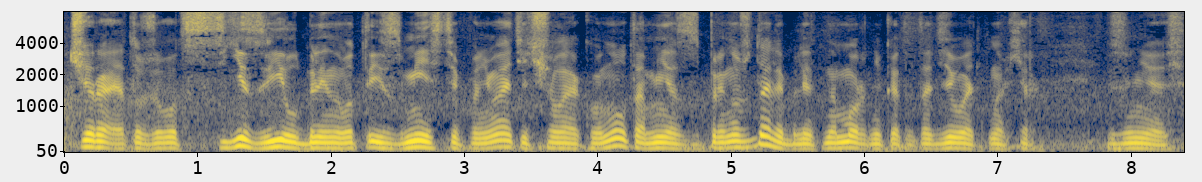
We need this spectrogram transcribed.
Вчера я тоже вот съязвил, блин, вот из мести, понимаете, человеку. Ну, там меня принуждали, блядь, намордник этот одевать нахер. Извиняюсь.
